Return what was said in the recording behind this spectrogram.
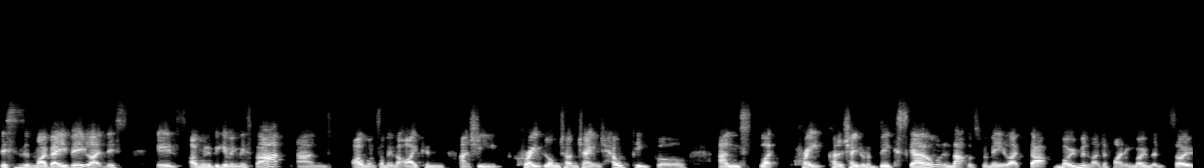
this isn't my baby. Like, this is, I'm going to be giving this back. And I want something that I can actually create long term change, help people, and like create kind of change on a big scale. And that was for me like that moment, like defining moment. So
